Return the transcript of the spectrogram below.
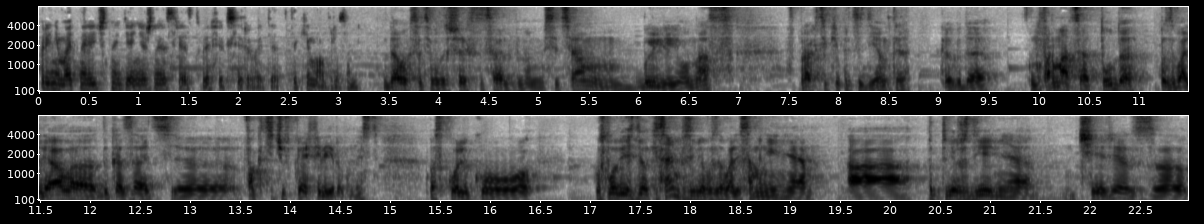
принимать наличные денежные средства и фиксировать это таким образом. Да, вот, кстати, возвращаясь к социальным сетям, были у нас в практике прецеденты, когда информация оттуда позволяла доказать э, фактическую аффилированность, поскольку Условия сделки сами по себе вызывали сомнения, а подтверждение через э,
